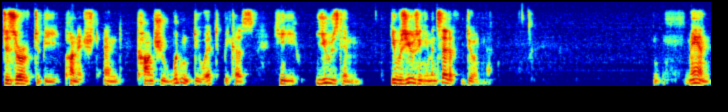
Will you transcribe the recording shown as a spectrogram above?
deserved to be punished. And Khonshu wouldn't do it because he used him. He was using him instead of doing that. Man,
